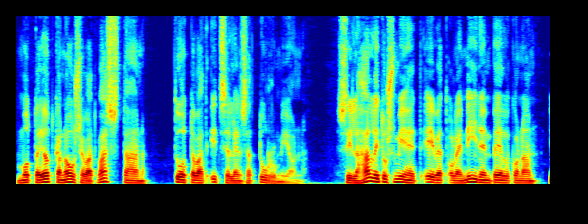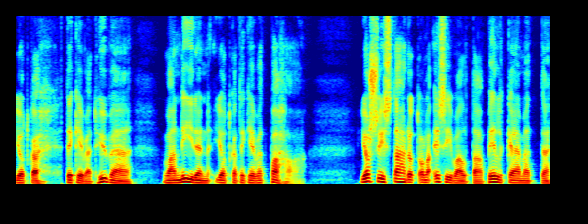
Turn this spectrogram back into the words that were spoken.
Mutta jotka nousevat vastaan, tuottavat itsellensä turmion. Sillä hallitusmiehet eivät ole niiden pelkona, jotka tekevät hyvää, vaan niiden, jotka tekevät pahaa. Jos siis tahdot olla esivaltaa pelkäämättä,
